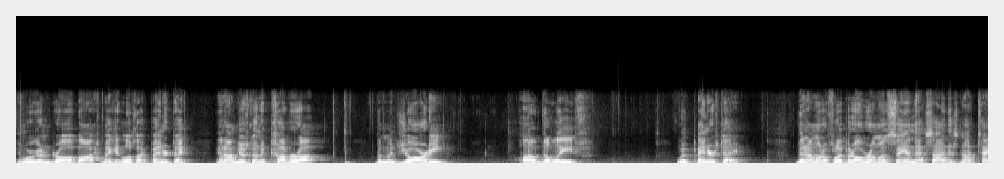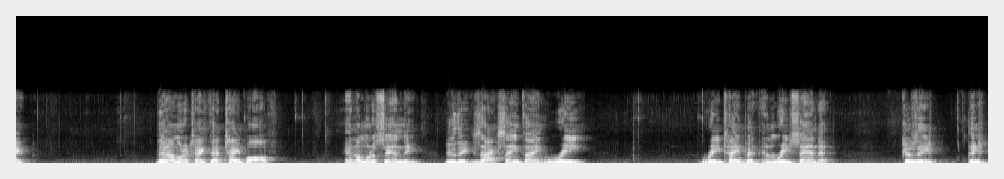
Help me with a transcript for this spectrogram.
and we're gonna draw a box, make it look like painter tape. And I'm just gonna cover up the majority of the leaf with painter's tape. Then I'm gonna flip it over, I'm gonna sand that side that's not taped. Then I'm gonna take that tape off and I'm gonna sand the, do the exact same thing, re retape it and resand it because these these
